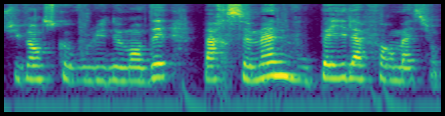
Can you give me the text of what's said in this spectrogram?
suivant ce que vous lui demandez, par semaine, vous payez la formation.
